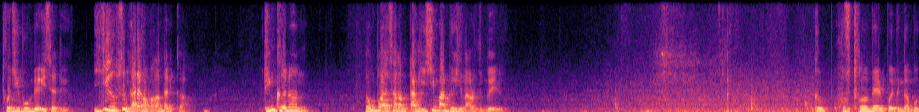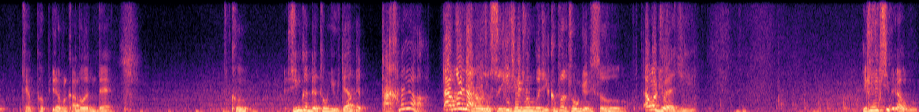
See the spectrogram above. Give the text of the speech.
토지 분배 있어야 돼요. 이게 없으면 나라가 망한다니까. 링컨은 농부한 사람 땅 20만 평씩 나눠준 거예요. 그 호스트멜법인가 뭐, 제가 법 이름을 까먹었는데, 그 링컨 대통령이 위대한 게 딱 하나야. 땅을 나눠줬어. 이게 제일 좋은 거지. 그보다 좋은 게 어딨어. 땅을 줘야지. 이게 핵심이라고.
